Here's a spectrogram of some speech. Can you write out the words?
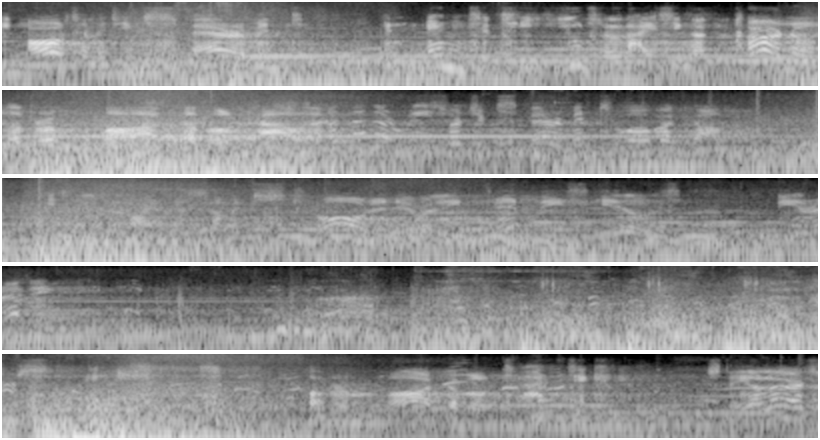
the ultimate experiment. An entity utilizing a kernel of remarkable power. Another research experiment to overcome. It utilizes some extraordinarily deadly skills. Be ready. Hallucinations. A remarkable tactic. Stay alert.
